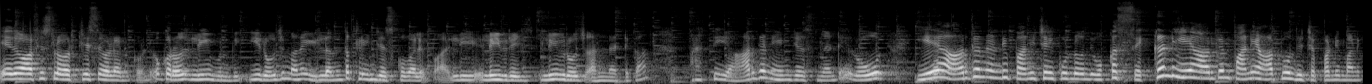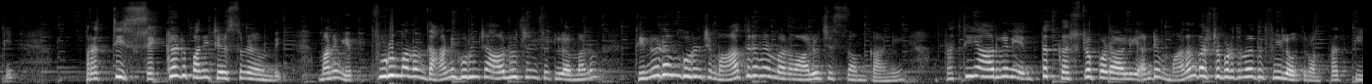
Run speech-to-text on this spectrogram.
ఏదో ఆఫీస్లో వర్క్ చేసేవాళ్ళు అనుకోండి ఒక రోజు లీవ్ ఉంది. ఈ రోజు మనం ఇళ్ళంతా క్లీన్ చేసుకోవాలి. లీవ్ రేజ్ లీవ్ రోజు అన్నట్టుగా ప్రతి ఆర్గన్ ఏం చేస్తుందంటే రో ఏ ఆర్గన్ అండి పని చేయకుండా ఉంది? ఒక సెకండ్ ఏ ఆర్గన్ పని ఆపి ఉంది చెప్పండి మనకి? ప్రతి సెకండ్ పని చేస్తూనే ఉంది. మనం ఎప్పుడు మనం దాని గురించి ఆలోచించట్లే. మనం తినడం గురించి మాత్రమే మనం ఆలోచిస్తాం కానీ ప్రతి ఆర్గన్ ఎంత కష్టపడాలి? అంటే మనం కష్టపడుతున్నది ఫీల్ అవుతున్నాం. ప్రతి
